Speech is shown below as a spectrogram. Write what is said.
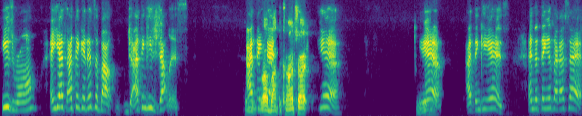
He's wrong, and yes, I think it is about. I think he's jealous. I mm, think Well, that- about the contract. Yeah. Mm. Yeah, I think he is. And the thing is, like I said,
